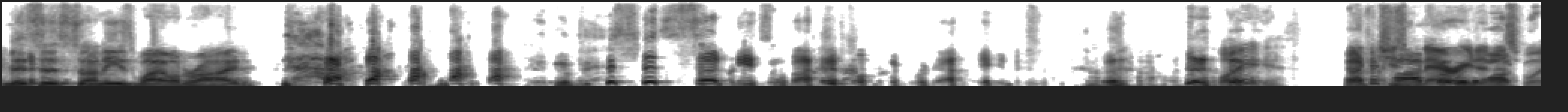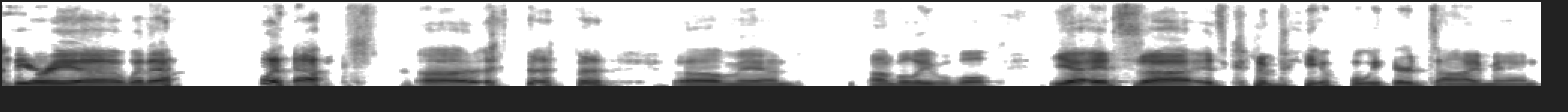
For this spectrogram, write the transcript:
Mrs. Sunny's Wild Ride. this is Sunny's wild ride. What? I think she's married in this one. Syria without without uh oh man. Unbelievable. Yeah, it's uh it's gonna be a weird time, man.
